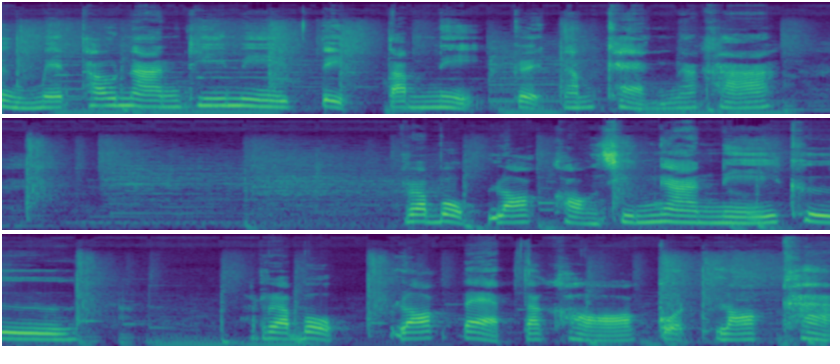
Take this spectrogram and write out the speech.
1 เม็ดเท่านั้นที่มีติดตำหนิเกร็ดน้ำแข็งนะคะ ระบบล็อกของชิ้นงานนี้คือ ระบบล็อกแบบตะขอกดล็อกค่ะ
